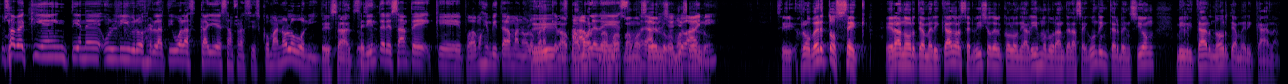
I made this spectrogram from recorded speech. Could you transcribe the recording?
¿Tú sabes quién tiene un libro relativo a las calles de San Francisco? Manolo Bonilla. Exacto. Sería interesante que podamos invitar a Manolo para que nos hable de eso. Vamos a hacerlo, Sí, Roberto Sec era norteamericano al servicio del colonialismo durante la segunda intervención militar norteamericana.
